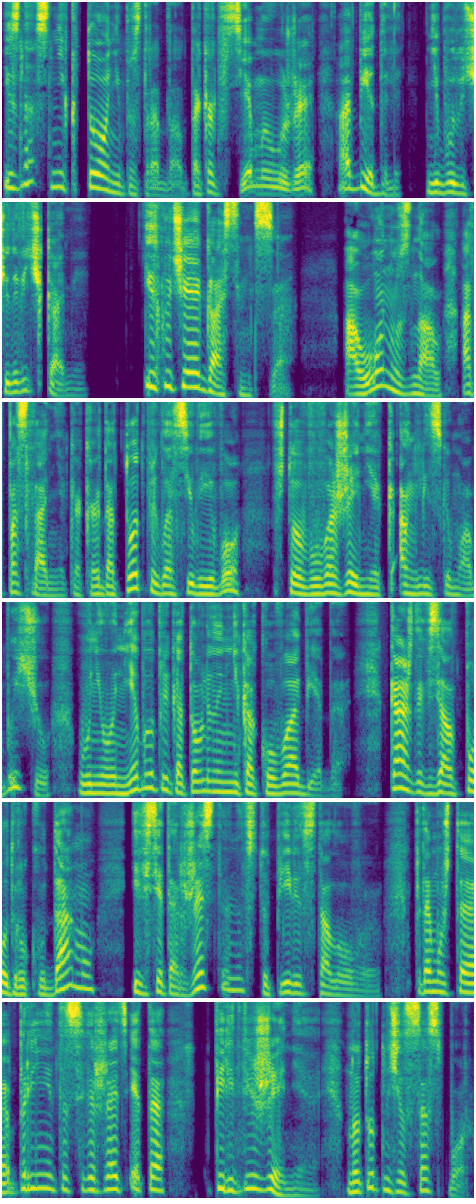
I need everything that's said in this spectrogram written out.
из нас никто не пострадал, так как все мы уже обедали, не будучи новичками, исключая Гастингса, а он узнал от посланника, когда тот пригласил его, что в уважение к английскому обычаю у него не было приготовлено никакого обеда. Каждый взял под руку даму, и все торжественно вступили в столовую, потому что принято совершать это передвижение. Но тут начался спор.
